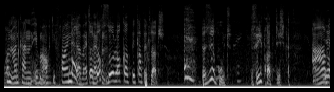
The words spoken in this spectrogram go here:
und man kann eben auch die Freunde oh, dabei treffen. Dann doch so locker wie Kaffeeklatsch. Das ist ja gut. Das finde ich praktisch. Aber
